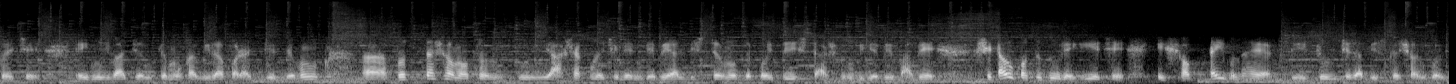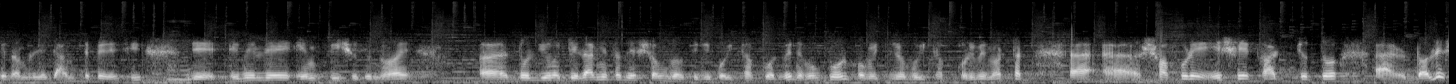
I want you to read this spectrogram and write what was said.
হয়েছে এই নির্বাচনকে মোকাবিলা করার জন্য। এবং প্রত্যাশা মতন তিনি আশা করেছিলেন যে বিয়াল্লিশটার মধ্যে পঁয়ত্রিশটা আসন বিজেপি পাবে, সেটাও কত দূর এগিয়েছে, এই সবটাই বোধ হয় একটি চুলচেরা বিশ্লেষণ করবেন আমরা যে জানতে পেরেছি যে এমএলএ এমপি শুধু নয় দলীয় জেলা নেতাদের সঙ্গেও তিনি বৈঠক করবেন এবং কোর কমিটিরও বৈঠক করবেন। অর্থাৎ সফরে এসে কার্যত দলের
